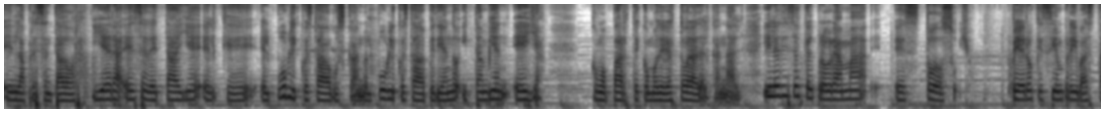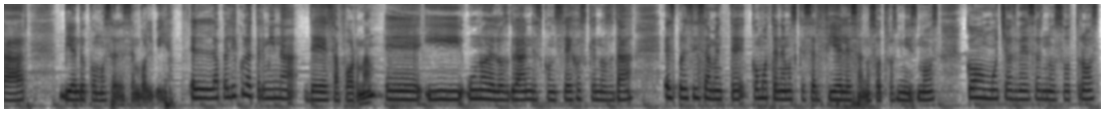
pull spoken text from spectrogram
en la presentadora y era ese detalle el que el público estaba buscando, el público estaba pidiendo y también ella como parte, como directora del canal. Y le dice que el programa es todo suyo pero que siempre iba a estar viendo cómo se desenvolvía. La película termina de esa forma eh, y uno de los grandes consejos que nos da es precisamente cómo tenemos que ser fieles a nosotros mismos, cómo muchas veces nosotros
